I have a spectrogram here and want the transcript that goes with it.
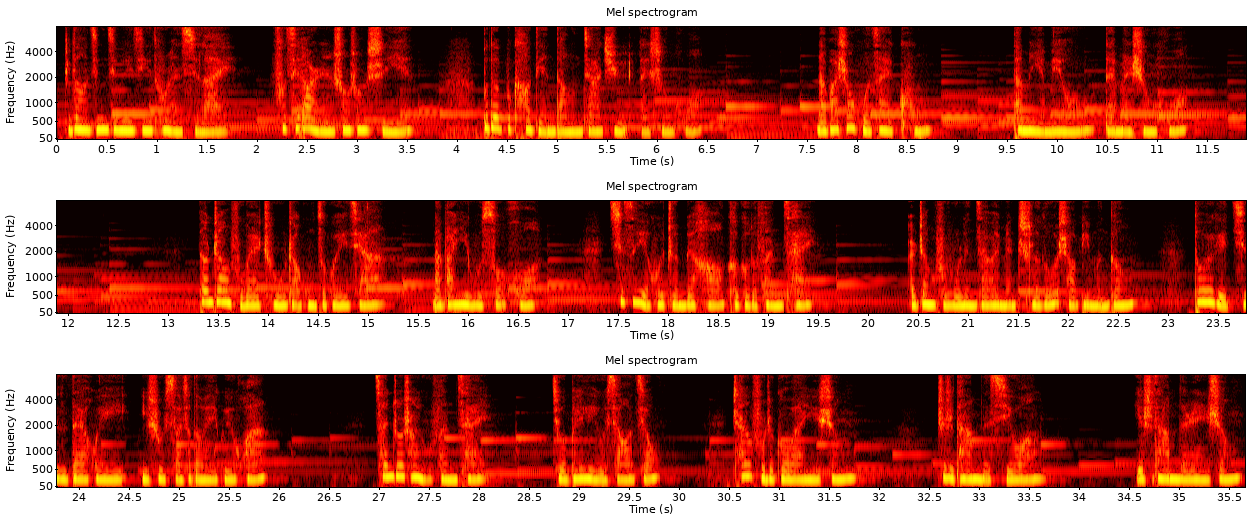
直到经济危机突然袭来，夫妻二人双双失业，不得不靠典当家具来生活。哪怕生活再苦，他们也没有怠慢生活。当丈夫外出找工作归家，哪怕一无所获，妻子也会准备好可口的饭菜，而丈夫无论在外面吃了多少闭门羹。都会给妻子带回一束小小的玫瑰花。餐桌上有饭菜，酒杯里有小酒，搀扶着过完一生，这是他们的希望，也是他们的人生。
